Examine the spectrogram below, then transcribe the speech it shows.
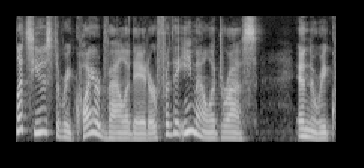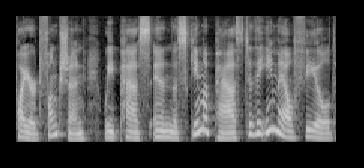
Let's use the required validator for the email address. In the required function, we pass in the schema path to the email field,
